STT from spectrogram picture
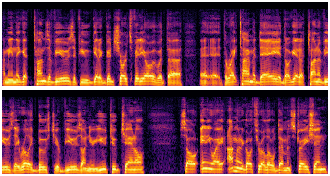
I mean, they get tons of views. If you get a good shorts video with the at the right time of day, they'll get a ton of views. They really boost your views on your YouTube channel. So anyway, I'm going to go through a little demonstration.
